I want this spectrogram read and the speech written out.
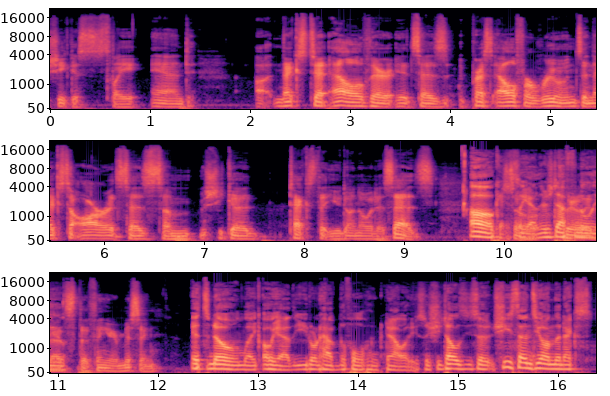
Sheikah slate, and uh, next to L there it says press L for runes, and next to R it says some Sheikah text that you don't know what it says. oh, okay. So, yeah, there's definitely that's the thing you're missing. it's known like, oh yeah, you don't have the full functionality. So she tells you. So she sends you on the next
